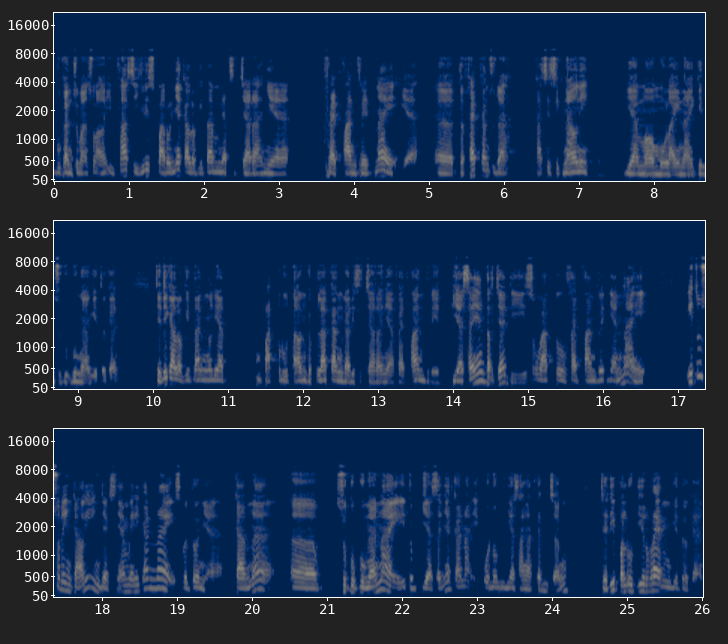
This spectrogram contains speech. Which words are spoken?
bukan cuma soal inflasi, jadi separuhnya kalau kita melihat sejarahnya Fed fund rate naik ya, uh, the Fed kan sudah kasih signal nih dia mau mulai naikin suku bunga gitu kan. Jadi kalau kita ngelihat 40 tahun ke belakang dari sejarahnya Fed fund rate, biasanya yang terjadi sewaktu Fed fund rate-nya naik, itu sering kali indeksnya Amerika naik sebetulnya karena uh, suku bunga naik itu biasanya karena ekonominya sangat kenceng, jadi perlu direm gitu kan.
